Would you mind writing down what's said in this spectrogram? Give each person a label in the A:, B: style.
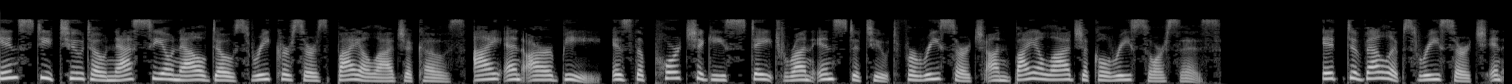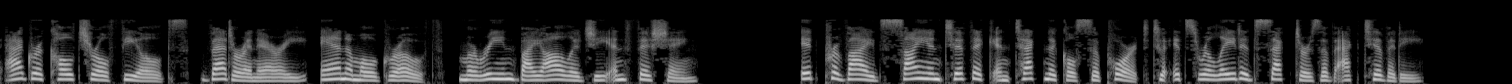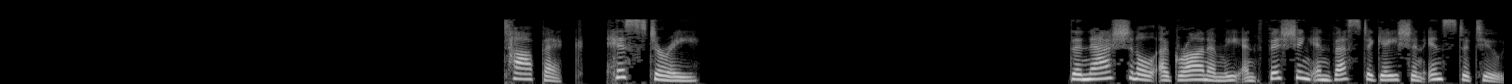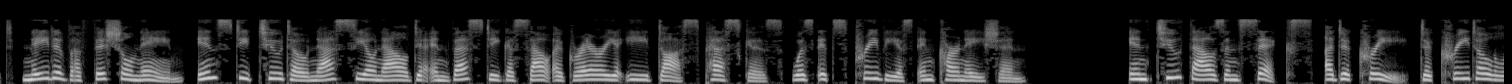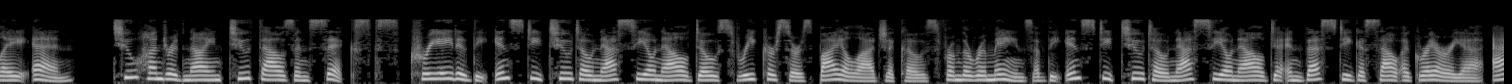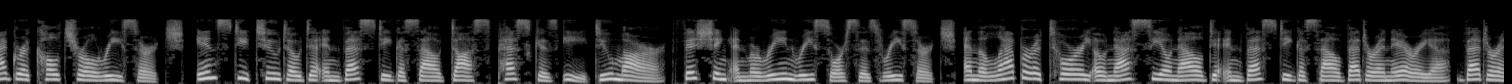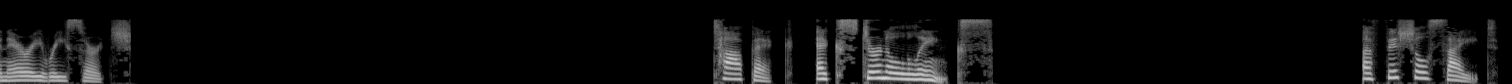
A: Instituto Nacional dos Recursos Biológicos (INRB) is the Portuguese state-run institute for research on biological resources. It develops research in agricultural fields, veterinary, animal growth, marine biology and fishing. It provides scientific and technical support to its related sectors of activity. History. The National Agronomy and Fishing Investigation Institute native official name, Instituto Nacional de Investigação Agrária e das Pescas was its previous incarnation. In 2006, a decree Decreto-Lei N. 209-2006 created the Instituto Nacional dos Recursos Biológicos from the remains of the Instituto Nacional de Investigação Agrária Agricultural Research, Instituto de Investigação das Pescas e do Mar Fishing and Marine Resources Research and the Laboratório Nacional de Investigação Veterinária Veterinary Research search. Topic: External links. Official site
